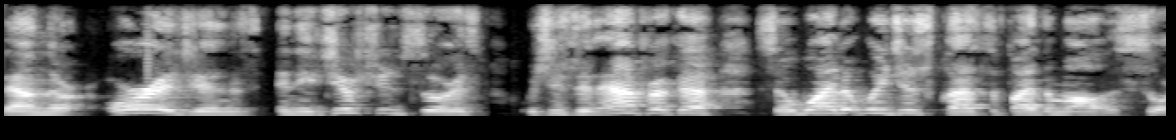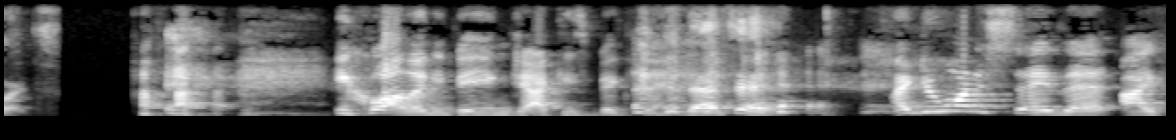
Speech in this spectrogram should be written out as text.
found their origins in Egyptian swords, which is in Africa. So why don't we just classify them all as swords? Equality being Jackie's big thing. That's it. I do want to say that I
